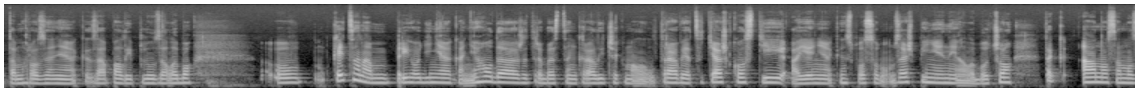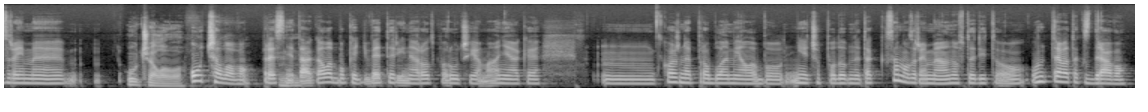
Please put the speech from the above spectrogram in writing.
tam hrozia nejaké zápaly plus, alebo keď sa nám prihodí nejaká nehoda, že treba ten králiček mal tráviace ťažkosti a je nejakým spôsobom zašpinený alebo čo, tak áno, samozrejme... Účelovo. Účelovo, presne mm. tak. Alebo keď veterinár odporúči a má nejaké mm, kožné problémy alebo niečo podobné, tak samozrejme áno, vtedy to... Len treba tak zdravo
